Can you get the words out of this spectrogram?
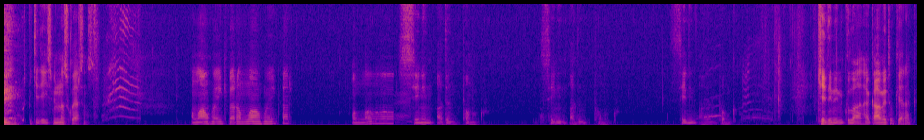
Bir kediye ismini nasıl koyarsınız? Allahu Ekber, Allahu Ekber. Allah. Senin adın Pamuk. Senin adın Pamuk. Senin adın Pamuk. Kedinin kulağına kâhmet okuyarak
